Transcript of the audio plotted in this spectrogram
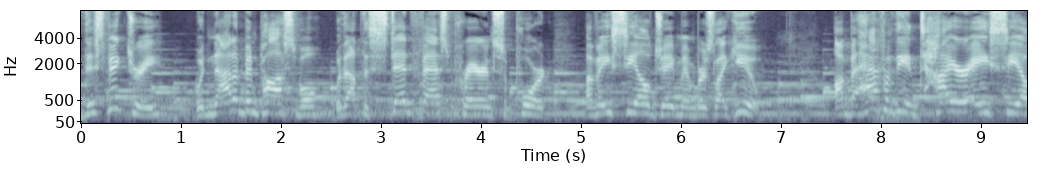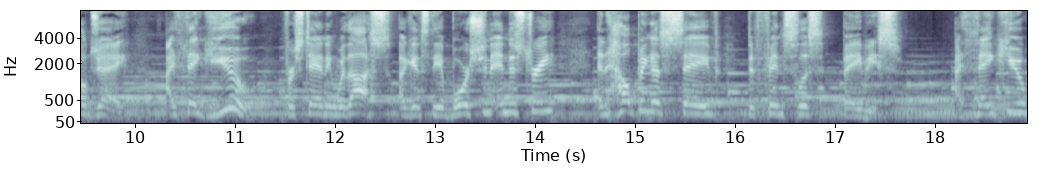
This victory would not have been possible without the steadfast prayer and support of ACLJ members like you. On behalf of the entire ACLJ, I thank you for standing with us against the abortion industry and helping us save defenseless babies. I thank you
